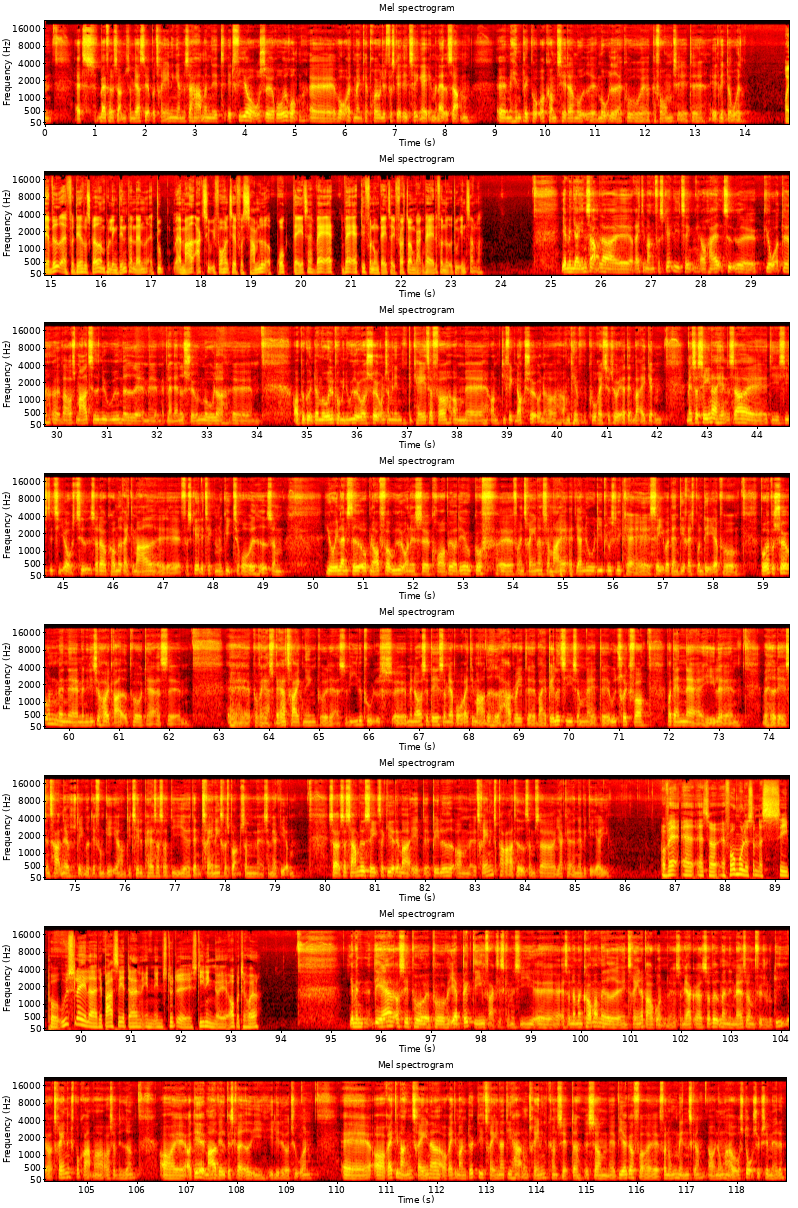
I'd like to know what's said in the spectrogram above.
at i hvert fald sådan, som jeg ser på træning, jamen, så har man et, et fire års øh, råderum, øh, hvor at man kan prøve lidt forskellige ting af, men alt sammen øh, med henblik på at komme tættere mod øh, målet at kunne øh, performe til et, øh, et vinter-OL. Og jeg ved, at for det har du skrevet om på LinkedIn blandt andet, at du er meget aktiv i forhold til at få samlet og brugt data. Hvad er, hvad er det for nogle data i første omgang? Hvad er det for noget, du indsamler? Jamen, jeg indsamler øh, rigtig mange forskellige ting, og har altid øh, gjort det. Øh, var også meget tidlig ude med, øh, med, med blandt andet søvnmåler, øh, og begyndte at måle på min udøvers søvn som en indikator for, om, øh, om de fik nok søvn, og om de kunne restituere den vej igennem. Men så senere hen, så øh, de sidste 10 års tid, så er der jo kommet rigtig meget øh, forskellig teknologi til rådighed, som jo et eller andet sted åbner op for udøvernes øh, kroppe, og det er jo guf øh, for en træner som mig, at jeg nu lige pludselig kan øh, se, hvordan de responderer på både på søvn, men, øh, men i lige så høj grad på deres øh, øh, på deres vejrtrækning, på deres hvilepuls, øh, men også det, som jeg bruger rigtig meget, der hedder heart rate øh, variability, som er et øh, udtryk for, hvordan er hele øh, hvad hedder det, centralnervesystemet det fungerer, om de tilpasser sig de, øh, den træningsrespons, som, øh, som jeg giver dem. Så, så samlet set, så giver det mig et øh, billede om øh, træningsparathed, som så jeg kan navigere i. Og hvad er, altså, er formålet sådan at se på udslag, eller er det bare at se, at der er en, en støt øh, stigning øh, op og til højre? Jamen, det er at se på, på ja, begge dele faktisk, kan man sige. Øh, altså, når man kommer med en trænerbaggrund, øh, som jeg gør, så ved man en masse om fysiologi og træningsprogrammer osv. Og, og, øh, og det er meget velbeskrevet i, i litteraturen. Øh, Øh, og rigtig mange trænere og rigtig mange dygtige trænere, de har nogle træningskoncepter, øh, som øh, virker for, for nogle mennesker, og nogle har jo stor succes med det.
